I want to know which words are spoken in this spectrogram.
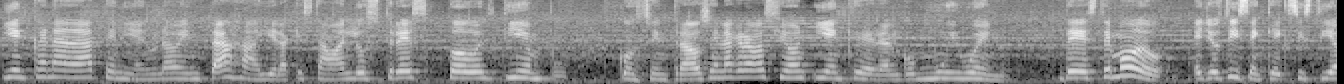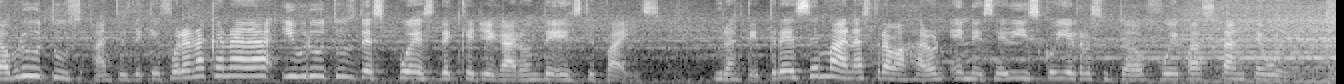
Y en Canadá tenían una ventaja y era que estaban los tres todo el tiempo, concentrados en la grabación y en crear algo muy bueno. De este modo, ellos dicen que existía Brutus antes de que fueran a Canadá y Brutus después de que llegaron de este país. Durante tres semanas trabajaron en ese disco y el resultado fue bastante bueno.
